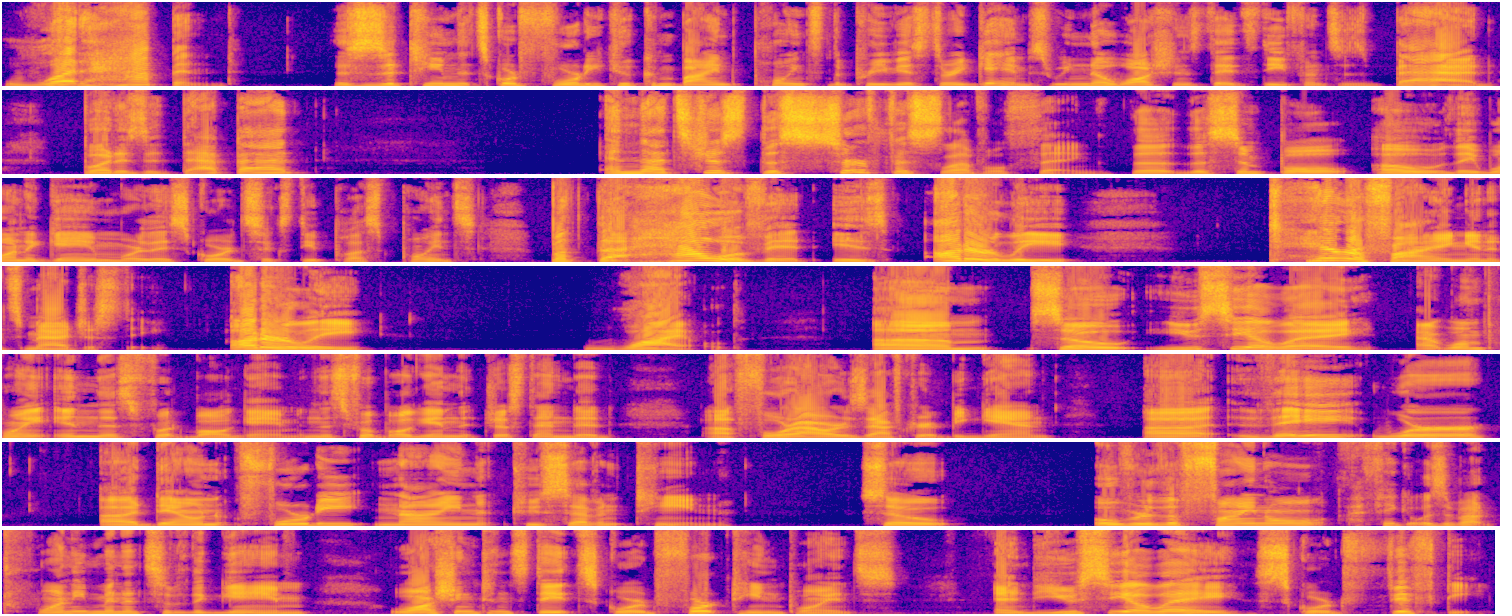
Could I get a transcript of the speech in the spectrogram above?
"What happened?" This is a team that scored 42 combined points in the previous 3 games. We know Washington State's defense is bad, but is it that bad? And that's just the surface level thing. The the simple, oh, they won a game where they scored 60 plus points. But the how of it is utterly terrifying in its majesty. Utterly wild. Um, so UCLA at one point in this football game, in this football game that just ended uh, four hours after it began, uh, they were uh, down 49 to 17. So over the final, I think it was about 20 minutes of the game, Washington State scored 14 points and UCLA scored 50.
